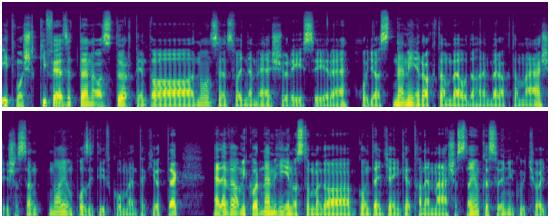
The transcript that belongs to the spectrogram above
Itt most kifejezetten az történt a nonsense vagy nem első részére, hogy azt nem én raktam be oda, hanem beraktam más, és aztán nagyon pozitív kommentek jöttek. Eleve, amikor nem én osztom meg a kontentjainket, hanem más, azt nagyon köszönjük, úgyhogy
